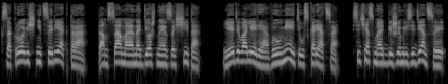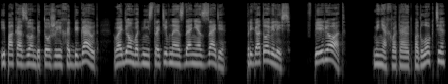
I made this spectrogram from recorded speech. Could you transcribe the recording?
«К сокровищнице ректора! Там самая надежная защита! Леди Валерия, вы умеете ускоряться? Сейчас мы оббежим резиденции, и пока зомби тоже их оббегают, войдем в административное здание сзади. Приготовились! Вперед! Меня хватают под локти,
